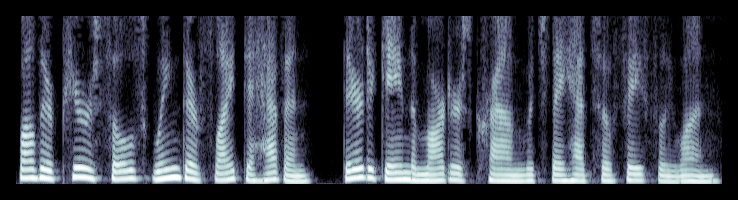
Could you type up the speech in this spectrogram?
while their pure souls winged their flight to heaven, there to gain the martyr's crown which they had so faithfully won.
